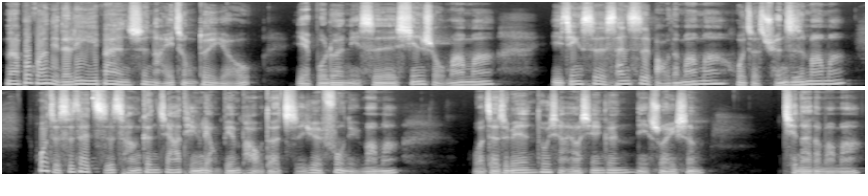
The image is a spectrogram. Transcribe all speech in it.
那不管你的另一半是哪一种队友，也不论你是新手妈妈，已经是三四宝的妈妈，或者全职妈妈。或者是在职场跟家庭两边跑的职业妇女妈妈，我在这边都想要先跟你说一声，亲爱的妈妈，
